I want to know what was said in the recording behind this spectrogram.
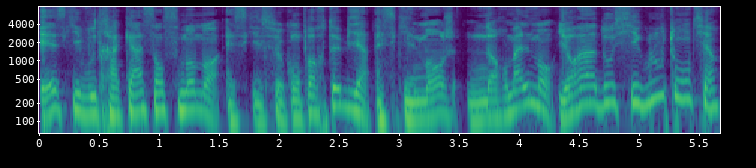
Qu'est-ce qui vous tracasse en ce moment? Est-ce qu'ils se comportent bien? Est-ce qu'ils mangent normalement? Il y aura un dossier glouton, tiens.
